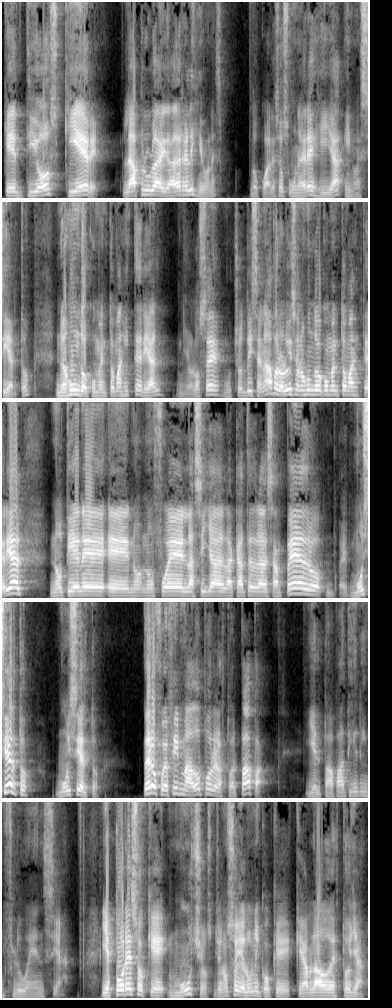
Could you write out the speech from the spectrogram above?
que Dios quiere la pluralidad de religiones, lo cual eso es una herejía y no es cierto. No es un documento magisterial, yo lo sé. Muchos dicen, ah, pero Luis, no es un documento magisterial, no, tiene, eh, no, no, fue en la silla de la cátedra de San Pedro. Muy cierto, muy cierto. Pero fue firmado por el actual Papa. Y el Papa tiene influencia. Y es por eso que muchos, yo no soy el único que, que ha hablado de esto ya,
